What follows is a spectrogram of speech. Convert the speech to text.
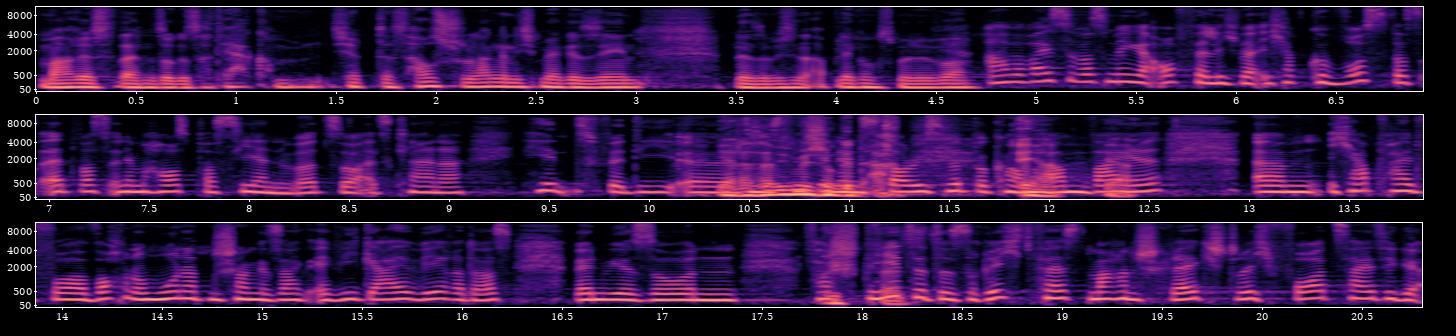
Marius hat dann so gesagt, ja komm, ich habe das Haus schon lange nicht mehr gesehen. Ne, so ein bisschen Ablenkungsmanöver. Aber weißt du, was mega auffällig war? Ich habe gewusst, dass etwas in dem Haus passieren wird, so als kleiner Hint für die, äh, Ja, das die ich mir schon in den. Stories mitbekommen Ja, haben, weil ähm, ich habe halt vor Wochen und Monaten schon gesagt, ey, wie geil wäre das, wenn wir so ein verspätetes Richtfest machen, Schrägstrich vorzeitige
